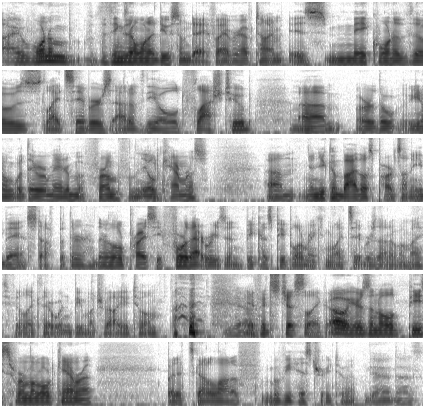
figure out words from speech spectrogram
I one of the things I want to do someday, if I ever have time, is make one of those lightsabers out of the old flash tube, um, or the you know what they were made from from the old cameras. Um, and you can buy those parts on eBay and stuff, but they're they're a little pricey for that reason because people are making lightsabers out of them. I feel like there wouldn't be much value to them Yeah. if it's just like, oh, here's an old piece from an old camera, but it's got a lot of movie history to it. yeah, it does.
